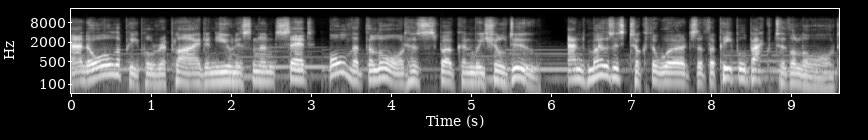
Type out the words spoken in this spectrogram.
And all the people replied in unison and said, All that the Lord has spoken we shall do. And Moses took the words of the people back to the Lord.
